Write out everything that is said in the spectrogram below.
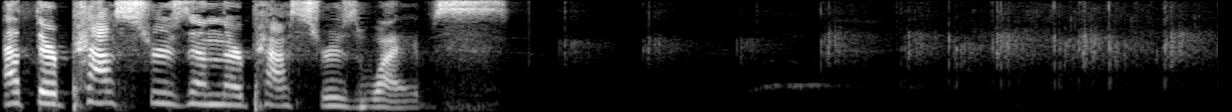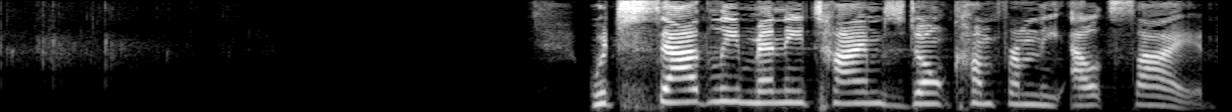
at their pastors and their pastors' wives. Which sadly, many times don't come from the outside,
